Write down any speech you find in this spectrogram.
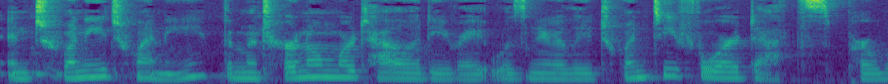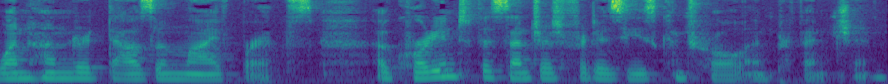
In 2020, the maternal mortality rate was nearly 24 deaths per 100,000 live births, according to the Centers for Disease Control and Prevention.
